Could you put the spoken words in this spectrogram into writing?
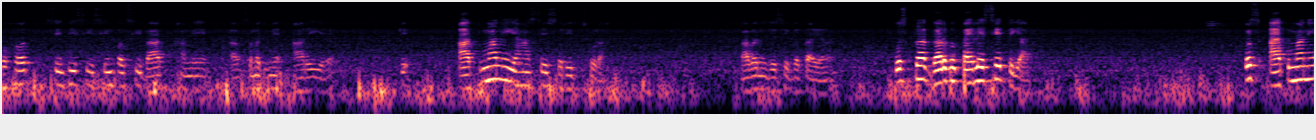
बहुत सीधी सी सिंपल सी बात हमें समझ में आ रही है कि आत्मा ने यहाँ से शरीर छोड़ा। बाबा ने जैसे बताया, उसका गर्भ पहले से तैयार है। उस आत्मा ने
